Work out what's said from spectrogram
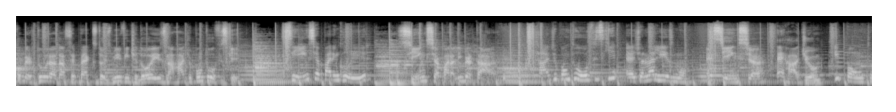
Cobertura da CPEX 2022 na Rádio.UFSC. Ciência para incluir. Ciência para libertar. Rádio.UFSC é jornalismo. É ciência, é rádio. E ponto.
